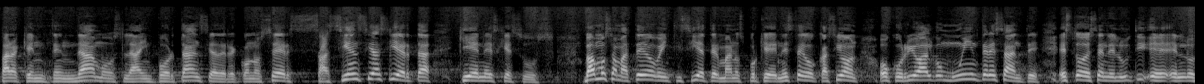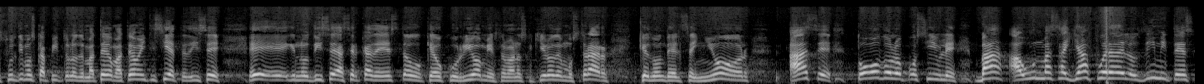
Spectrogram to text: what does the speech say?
para que entendamos la importancia de reconocer a ciencia cierta quién es Jesús. Vamos a Mateo 27, hermanos, porque en esta ocasión ocurrió algo muy interesante. Esto es en, eh, los últimos capítulos de Mateo. Mateo 27 dice, eh, eh, nos dice acerca de esto que ocurrió, mis hermanos, que quiero demostrar que donde el Señor hace todo lo posible, va aún más allá fuera de los límites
